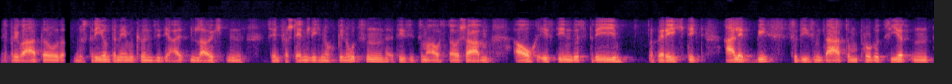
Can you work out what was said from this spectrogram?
Als Privater oder Industrieunternehmen können Sie die alten Leuchten selbstverständlich noch benutzen, die Sie zum Austausch haben. Auch ist die Industrie berechtigt, alle bis zu diesem Datum produzierten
